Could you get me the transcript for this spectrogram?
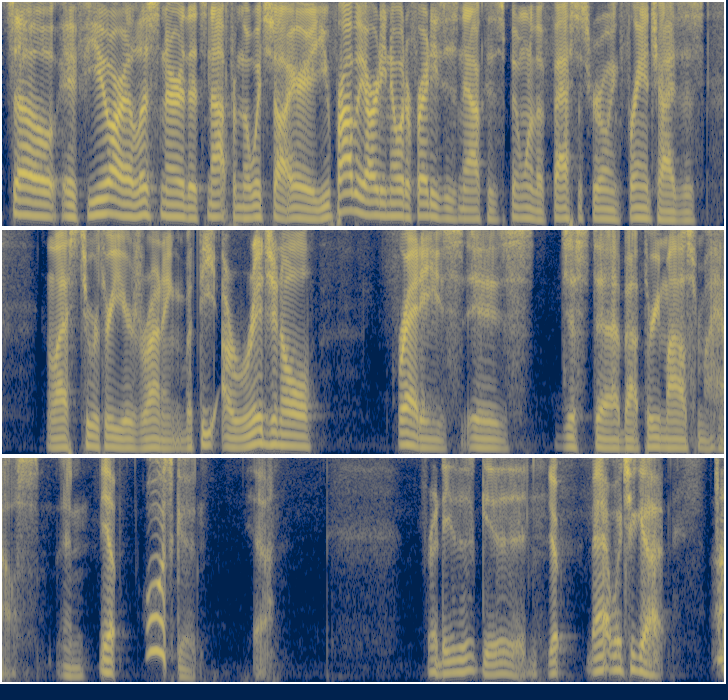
so, if you are a listener that's not from the Wichita area, you probably already know what a Freddy's is now because it's been one of the fastest growing franchises in the last two or three years running. But the original Freddy's is just uh, about three miles from my house, and Yep. oh, it's good. Yeah. Freddy's is good. Yep. Matt, what you got? All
